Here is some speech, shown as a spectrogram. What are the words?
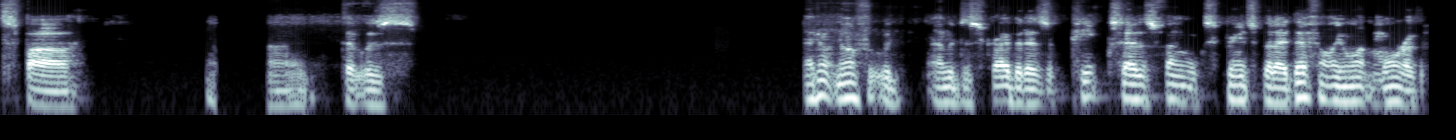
spa uh, that was I don't know if it would I would describe it as a peak satisfying experience, but I definitely want more of it.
